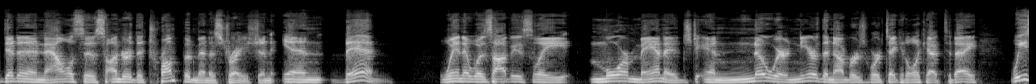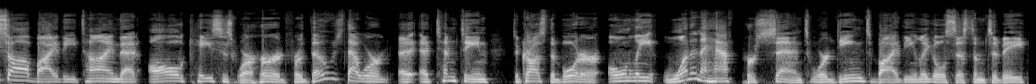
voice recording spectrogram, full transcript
did an analysis under the Trump administration, and then when it was obviously more managed and nowhere near the numbers we're taking a look at today we saw by the time that all cases were heard for those that were uh, attempting to cross the border, only one and a half percent were deemed by the legal system to be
